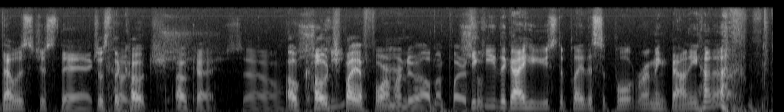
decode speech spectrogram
that was just their Just the coach? Okay. So Oh, coached Shiki? by a former New Element player. So- Shiki, the guy who used to play the support roaming bounty hunter.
